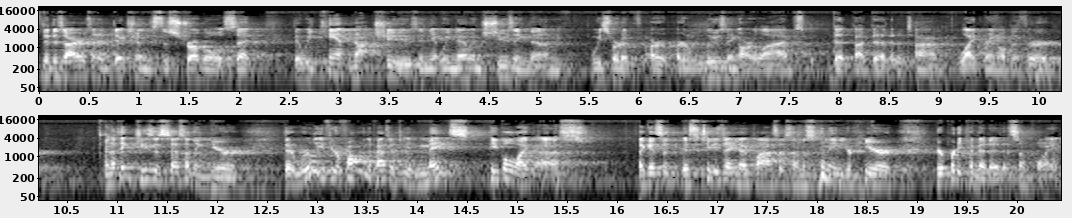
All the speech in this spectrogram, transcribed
The desires and addictions, the struggles that, that we can't not choose, and yet we know in choosing them, we sort of are, are losing our lives bit by bit at a time, like Reynold III. And I think Jesus says something here that really, if you're following the passage, it makes people like us, like it's, a, it's Tuesday, no classes, so I'm assuming you're here, you're pretty committed at some point.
